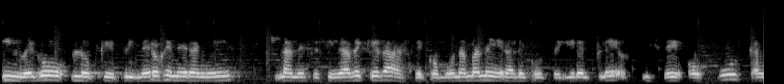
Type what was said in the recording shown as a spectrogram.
y luego lo que primero generan es la necesidad de quedarse como una manera de conseguir empleos y se ofuscan,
